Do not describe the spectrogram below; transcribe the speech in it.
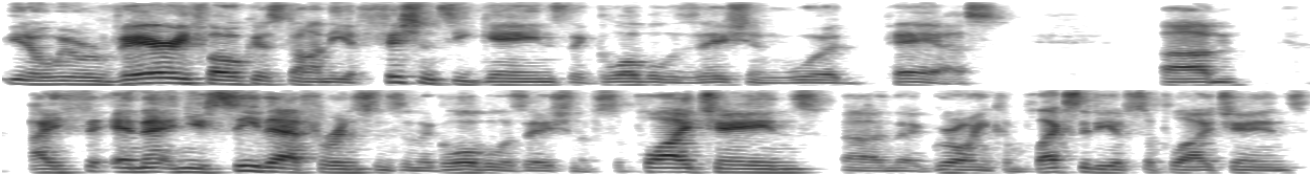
you know, we were very focused on the efficiency gains that globalization would pay us. Um, I th- and, that, and you see that, for instance, in the globalization of supply chains uh, and the growing complexity of supply chains.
